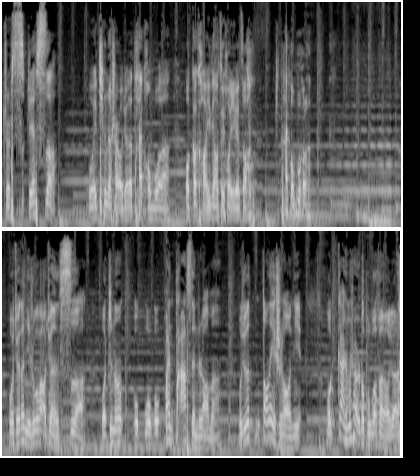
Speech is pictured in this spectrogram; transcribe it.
就是撕直接撕了。我一听这事儿，我觉得太恐怖了。我高考一定要最后一个走，这 太恐怖了。我觉得你如果把我卷子撕了，我真能，我我我把你打死，你知道吗？我觉得到那时候你，我干什么事儿都不过分了。我觉得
